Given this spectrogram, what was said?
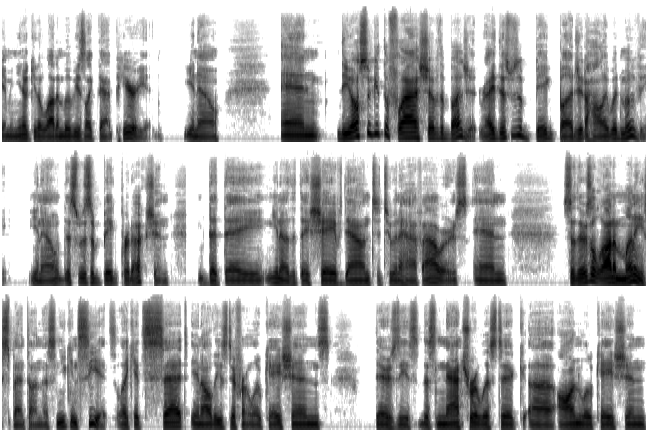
i mean you don't get a lot of movies like that period you know and you also get the flash of the budget, right? This was a big budget Hollywood movie. You know, this was a big production that they, you know, that they shaved down to two and a half hours. And so there's a lot of money spent on this, and you can see it. Like it's set in all these different locations. There's these this naturalistic uh, on location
